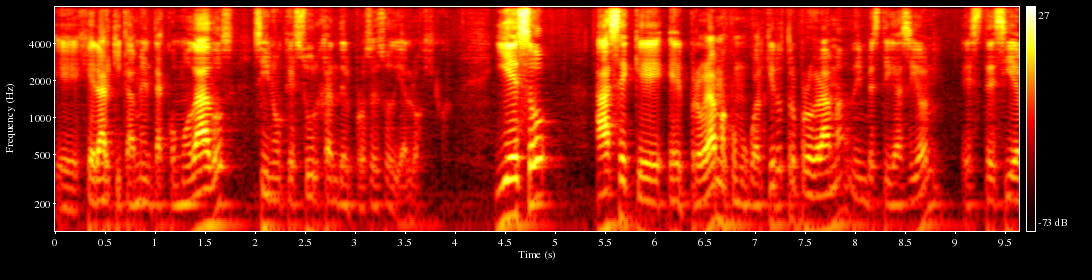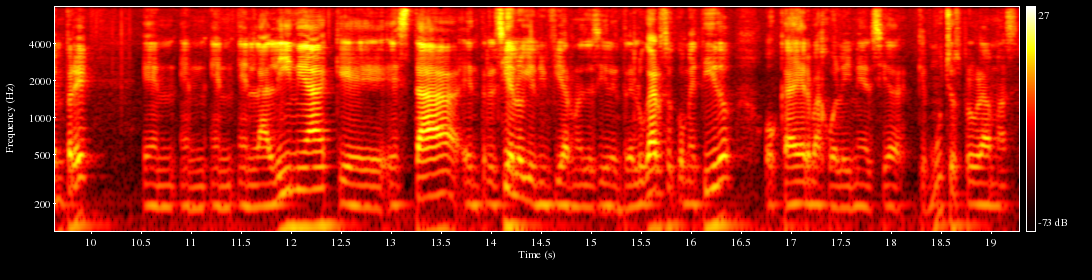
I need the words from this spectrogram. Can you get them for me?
eh, jerárquicamente acomodados, sino que surjan del proceso dialógico. Y eso hace que el programa, como cualquier otro programa de investigación, esté siempre en, la línea que está entre el cielo y el infierno, es decir, entre el lugar su cometido o caer bajo la inercia que muchos programas,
